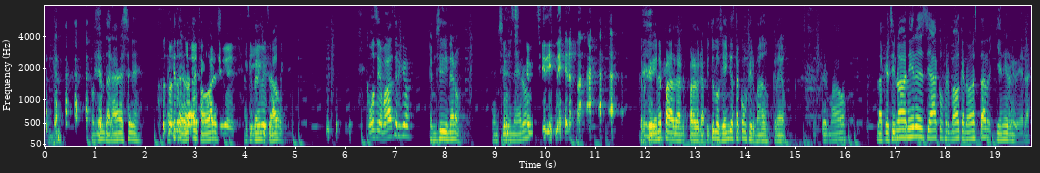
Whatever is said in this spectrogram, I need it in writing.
¿Dónde andará ese? Hay que ¿Dónde tener los ese favores. Hay Sí, que tener güey, invitado. ¿Cómo se llamaba, Sergio? MC Dinero. MC Dinero. MC Dinero. Creo que viene para, la- para el capítulo 100, ya está confirmado, creo. Confirmado. La que sí no va a venir es ya confirmado que no va a estar Jenny Rivera.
